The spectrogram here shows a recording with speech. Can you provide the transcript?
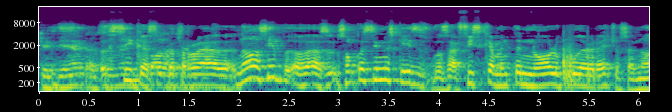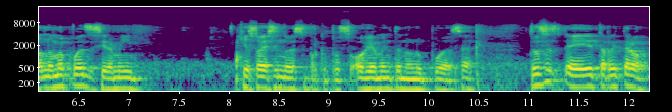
Que tiene Sí, que llantas, ruedas. No, sí, sea, son cuestiones que dices, o sea, físicamente no lo pude haber hecho, o sea, no, no me puedes decir a mí que estoy haciendo esto porque pues obviamente no lo pude hacer. Entonces, eh, te reitero,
